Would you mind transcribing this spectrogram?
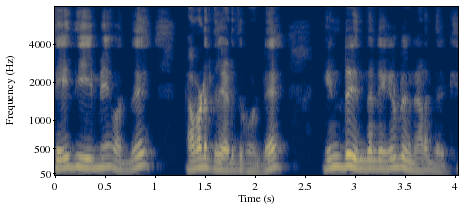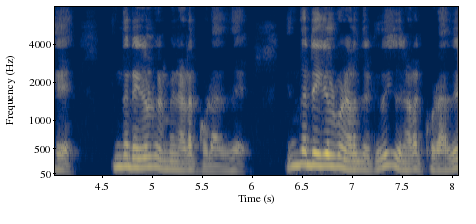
செய்தியுமே வந்து கவனத்தில் எடுத்துக்கொண்டு இன்று இந்த நிகழ்வு நடந்திருக்கு இந்த நிகழ்வு இனிமேல் நடக்கக்கூடாது இந்த நிகழ்வு நடந்திருக்குது இது நடக்கக்கூடாது.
